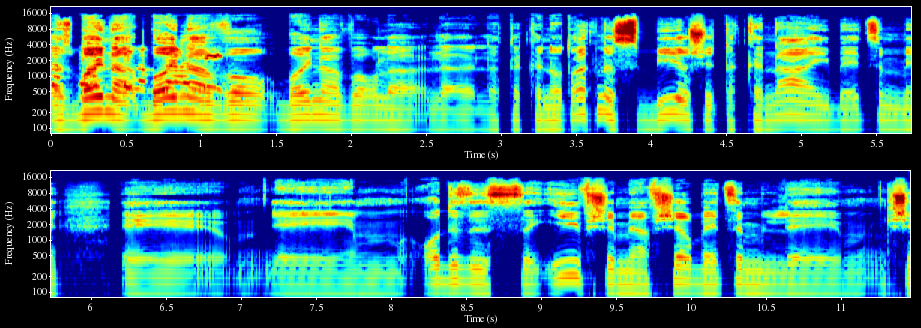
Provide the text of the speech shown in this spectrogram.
אז בואי, נע, בואי, נעבור, בואי נעבור ל, ל, לתקנות. רק נסביר שתקנה היא בעצם אה, אה, עוד איזה סעיף שמאפשר בעצם ל, ש,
